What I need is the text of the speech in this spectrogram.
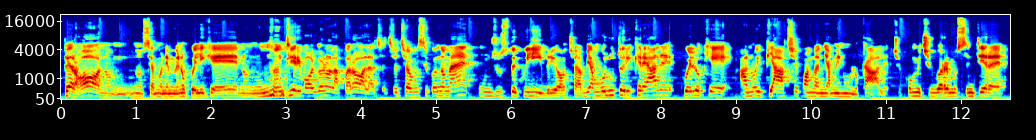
però non, non, siamo nemmeno quelli che non, non ti rivolgono la parola, cioè, c'è secondo me un giusto equilibrio, cioè, abbiamo voluto ricreare quello che a noi piace quando andiamo in un locale, cioè come ci vorremmo sentire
